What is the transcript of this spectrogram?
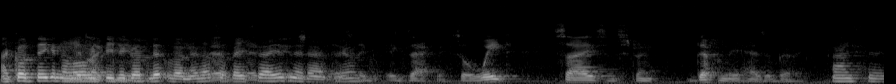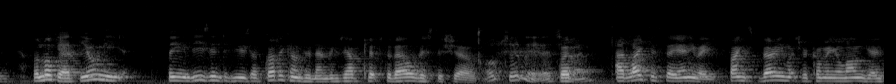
I good big one will You'd always like beat to a good little one. That's what they That's- say, isn't it, that's- Yeah. Exactly. So weight, size, and strength definitely has a bearing. I see. Well, look, at the only thing, these interviews, I've got to come to an end because you have clips of Elvis to show. Oh, certainly, that's But- right. I'd like to say anyway, thanks very much for coming along here.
